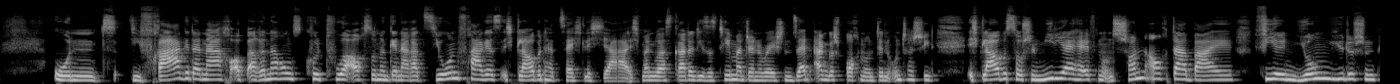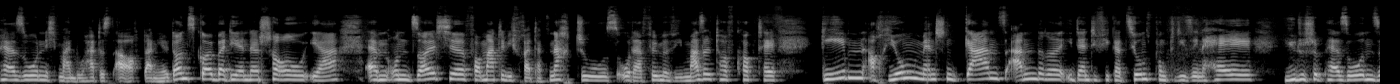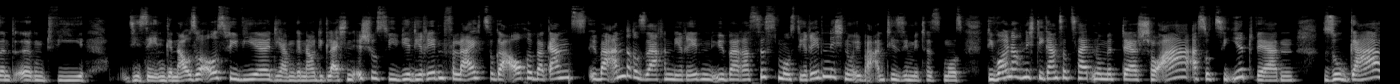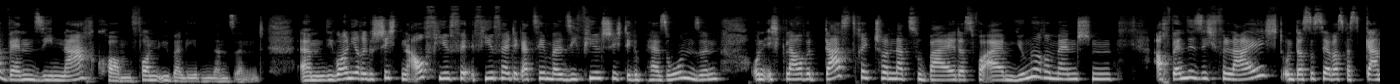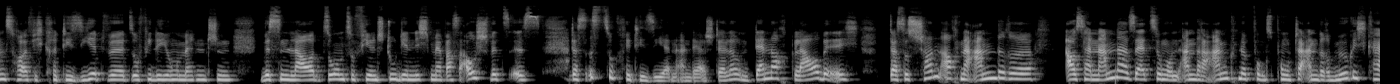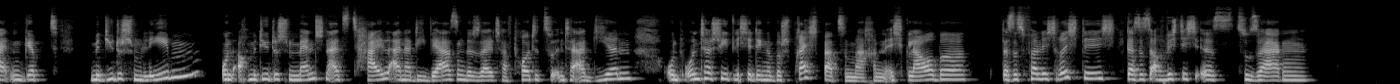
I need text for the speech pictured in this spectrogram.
Und die Frage danach, ob Erinnerungskultur auch so eine Generationenfrage ist, ich glaube tatsächlich ja. Ich meine, du hast gerade dieses Thema Generation Z angesprochen und den Unterschied. Ich glaube, Social Media helfen uns schon auch dabei, vielen jungen jüdischen Personen. Ich meine, du hattest auch Daniel Donskoy bei dir in der Show, ja. Ähm, und solche Formate wie Freitagnacht Juice oder Filme wie Muzzletov Cocktail, geben auch jungen Menschen ganz andere Identifikationspunkte. Die sehen, hey, jüdische Personen sind irgendwie, die sehen genauso aus wie wir, die haben genau die gleichen Issues wie wir, die reden vielleicht sogar auch über ganz, über andere Sachen, die reden über Rassismus, die reden nicht nur über Antisemitismus, die wollen auch nicht die ganze Zeit nur mit der Shoah assoziiert werden, sogar wenn sie Nachkommen von Überlebenden sind. Ähm, die wollen ihre Geschichten auch viel, vielfältig erzählen, weil sie vielschichtige Personen sind. Und ich glaube, das trägt schon dazu bei, dass vor allem jüngere Menschen, auch wenn sie sich vielleicht, und das ist ja was, was ganz häufig kritisiert wird, so viele junge Menschen wissen laut so und so vielen Studien nicht mehr, was Auschwitz ist. Das ist zu kritisieren an der Stelle. Und dennoch glaube ich, dass es schon auch eine andere Auseinandersetzung und andere Anknüpfungspunkte, andere Möglichkeiten gibt, mit jüdischem Leben und auch mit jüdischen Menschen als Teil einer diversen Gesellschaft heute zu interagieren und unterschiedliche Dinge besprechbar zu machen. Ich glaube, das ist völlig richtig, dass es auch wichtig ist zu sagen,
